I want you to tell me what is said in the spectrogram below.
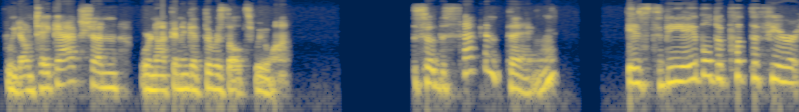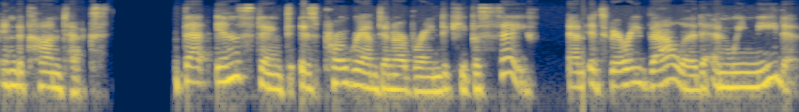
If we don't take action, we're not going to get the results we want. So the second thing is to be able to put the fear into context. That instinct is programmed in our brain to keep us safe and it's very valid and we need it.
